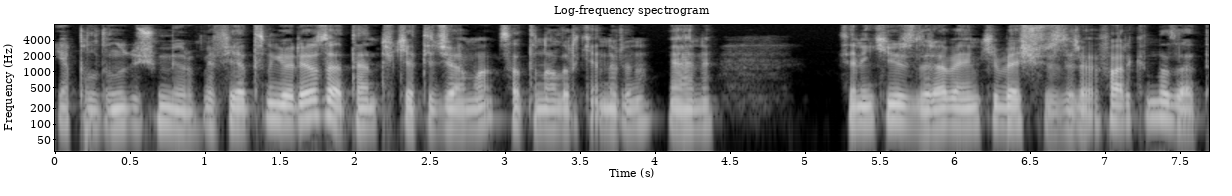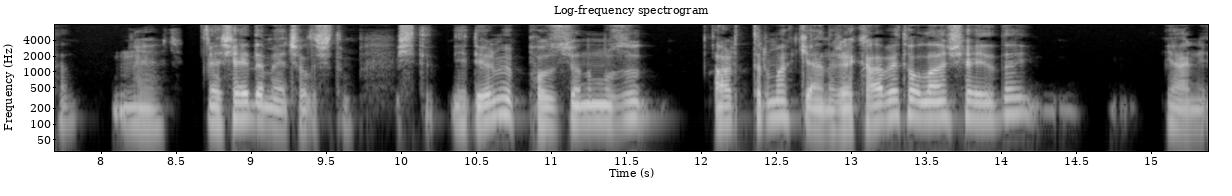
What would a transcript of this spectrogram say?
yapıldığını düşünmüyorum. Ve fiyatını görüyor zaten tüketici ama satın alırken ürünü. Yani seninki 100 lira benimki 500 lira farkında zaten. Evet. Ya şey demeye çalıştım. İşte ne diyorum ya pozisyonumuzu arttırmak yani rekabet olan şeyde yani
